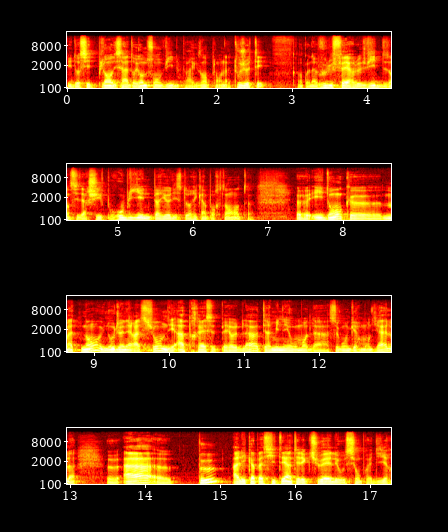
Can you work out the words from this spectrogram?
Les dossiers de plan des sanatoriums sont vides, par exemple, on a tout jeté. Donc on a voulu faire le vide dans ces archives pour oublier une période historique importante. Euh, et donc euh, maintenant, une autre génération, née après cette période-là, terminée au moment de la Seconde Guerre mondiale, euh, a peu a les capacités intellectuelles et aussi, on pourrait dire,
